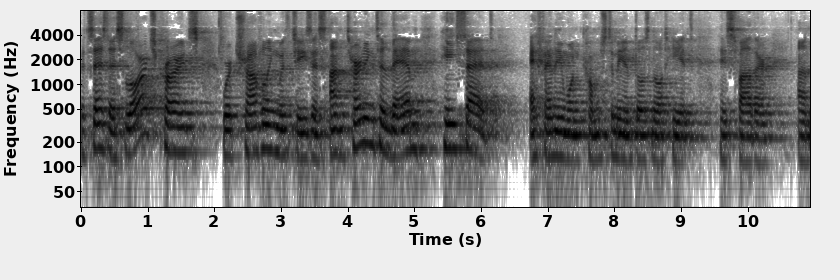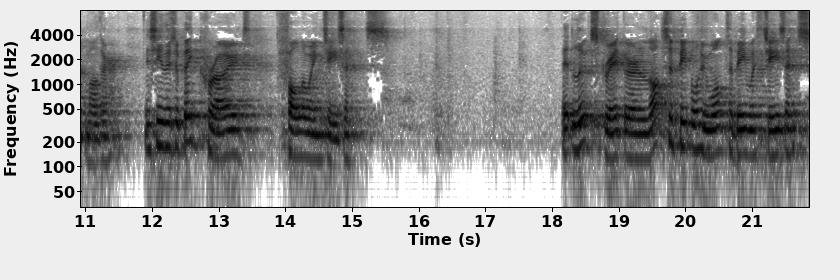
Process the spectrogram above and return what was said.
It says this Large crowds were traveling with Jesus, and turning to them, he said, If anyone comes to me and does not hate his father and mother. You see, there's a big crowd following Jesus. It looks great. There are lots of people who want to be with Jesus.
